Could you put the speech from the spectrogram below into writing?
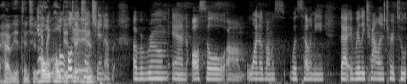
have the attention, Yeah, hold, like, hold, hold, the attention. attention of of a room, and also um, one of them was, was telling me that it really challenged her to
